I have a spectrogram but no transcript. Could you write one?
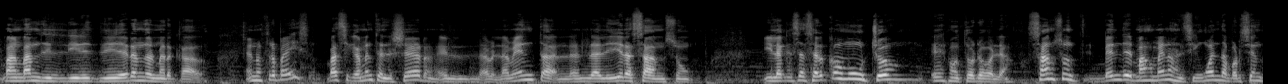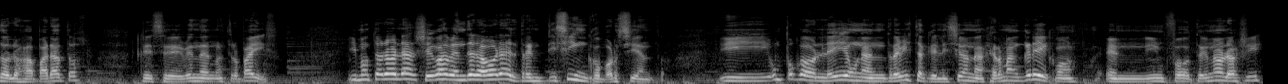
van, van liderando el mercado. En nuestro país, básicamente el share, la, venta, la, lidera Samsung. Y la que se acercó mucho es Motorola. Samsung vende más o menos el 50% de los aparatos que se venden en nuestro país. Y Motorola llegó a vender ahora el 35%. Y un poco leía una entrevista que le hicieron a Germán Greco en Infotechnology,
